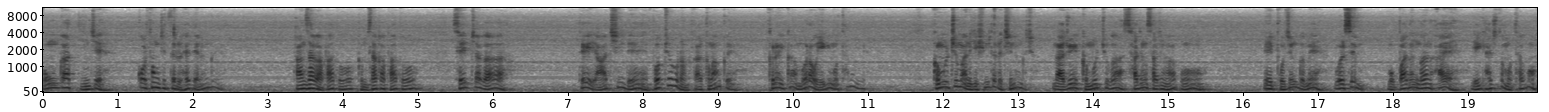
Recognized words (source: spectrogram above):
온갖 이제 꼴통 짓들을 해야 되는 거예요 판사가 봐도 검사가 봐도 세입자가 되게 양아치인데 법적으로는 깔끔한 거예요 그러니까 뭐라고 얘기 못 하는 거예요 건물주만 이제 힘들어지는 거죠. 나중에 건물주가 사정사정하고 이 보증금에 월세 못 받은 건 아예 얘기하지도 못하고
